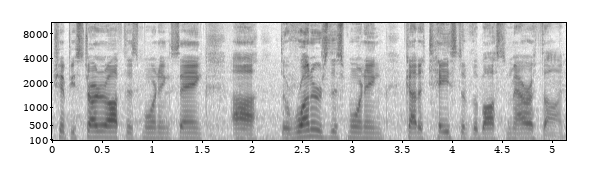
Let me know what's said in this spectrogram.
Chip, you started off this morning saying uh, the runners this morning got a taste of the Boston Marathon.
